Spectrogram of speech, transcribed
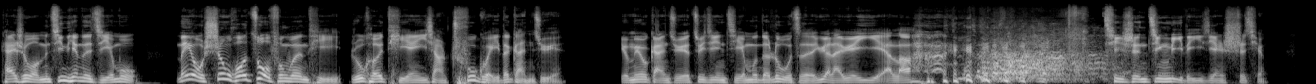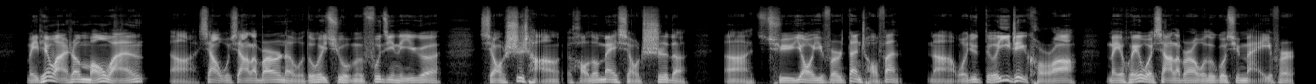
开始我们今天的节目，没有生活作风问题，如何体验一下出轨的感觉？有没有感觉最近节目的路子越来越野了？亲身经历的一件事情。每天晚上忙完啊，下午下了班呢，我都会去我们附近的一个小市场，好多卖小吃的。啊，去要一份蛋炒饭，那我就得意这口啊。每回我下了班，我都过去买一份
